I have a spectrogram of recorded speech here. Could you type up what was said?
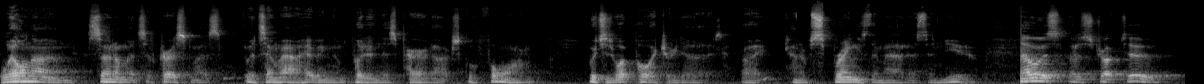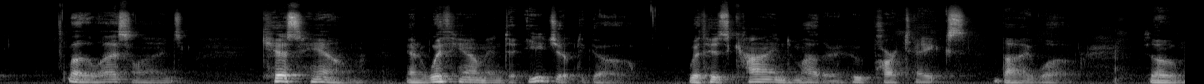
well known sentiments of Christmas, but somehow having them put in this paradoxical form, which is what poetry does, right? Kind of springs them at us anew. I was, I was struck too by the last lines kiss him and with him into Egypt go with his kind mother who partakes thy woe. So,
